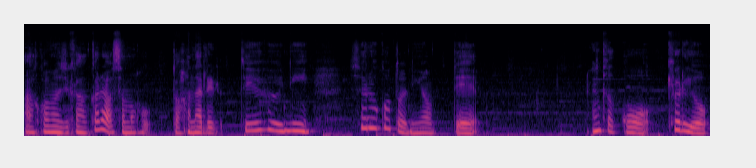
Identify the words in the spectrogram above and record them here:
あこの時間からはスマホと離れるっていう風にすることによってなんかこう距離を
